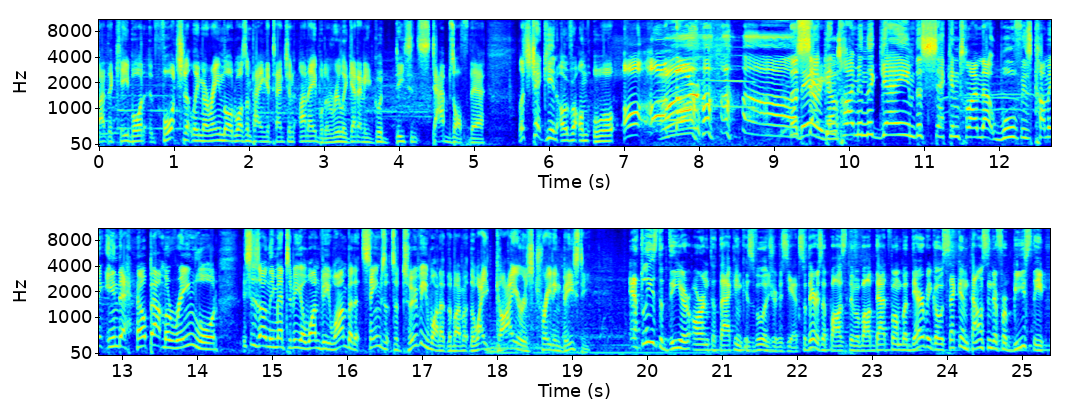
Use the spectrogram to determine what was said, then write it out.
at the keyboard. Fortunately, Marine Lord wasn't paying attention, unable to really get any good, decent stabs off there. Let's check in over on. Oh, oh, oh no! the second time in the game, the second time that Wolf is coming in to help out Marine Lord. This is only meant to be a 1v1, but it seems it's a 2v1 at the moment, the way Gaia is treating Beastie. At least the deer aren't attacking his villagers yet, so there's a positive about that one. But there we go, second town center for Beasty.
